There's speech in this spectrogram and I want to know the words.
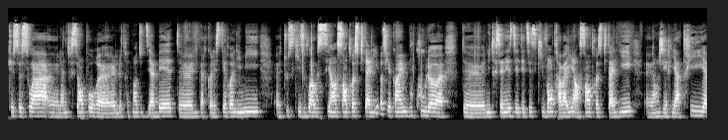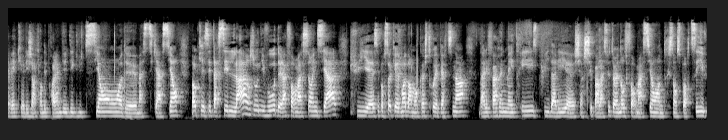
que ce soit euh, la nutrition pour euh, le traitement du diabète, l'hypercholestérolémie, tout ce qui se voit aussi en centre hospitalier, parce qu'il y a quand même beaucoup là, de nutritionnistes, diététistes qui vont travailler en centre hospitalier, euh, en gériatrie, avec les gens qui ont des problèmes de déglutition, de mastication. Donc, c'est assez large au niveau de la formation initiale. Puis, euh, c'est pour ça que moi, dans mon cas, je trouvais pertinent d'aller faire une maîtrise, puis d'aller euh, chercher par la suite une autre formation en nutrition sportive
